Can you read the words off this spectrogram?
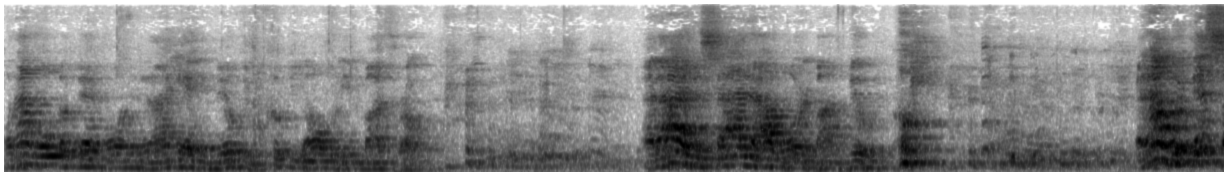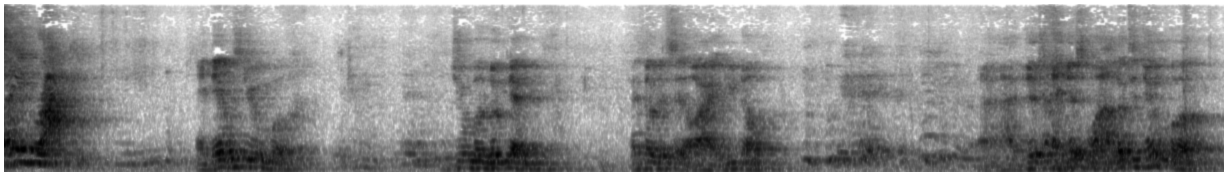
when I woke up that morning and I had milk and cookie all in my throat. and I decided I wanted my milk and cookie. and I went that same route. And there was Jumbo. Jumbo looked at me and so they said, all right, you know. And this is why I looked at Jumbo.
